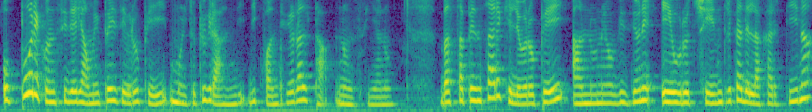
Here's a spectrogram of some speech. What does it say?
oppure consideriamo i paesi europei molto più grandi di quanto in realtà non siano. Basta pensare che gli europei hanno una visione eurocentrica della cartina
